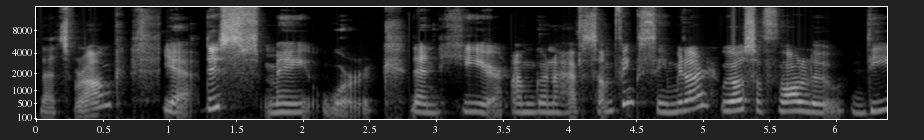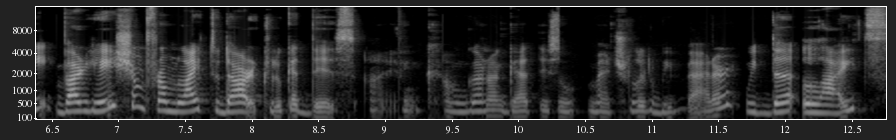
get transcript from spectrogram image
that's wrong. Yeah, this may work. Then here, I'm gonna have something similar. We also follow the variation from light to dark. Look at this. I think I'm gonna get this to match a little bit better with the lights.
